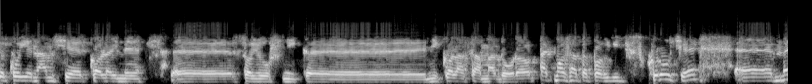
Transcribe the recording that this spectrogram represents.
szykuje nam się kolejny sojusznik Nicolasa Maduro. Tak można to powiedzieć w skrócie. No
